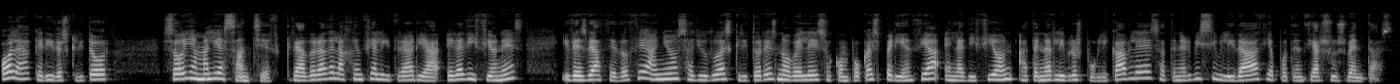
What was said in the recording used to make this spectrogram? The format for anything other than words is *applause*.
Hola, querido escritor. Soy Amalia Sánchez, creadora de la agencia literaria Era Ediciones y desde hace 12 años ayudo a escritores noveles o con poca experiencia en la edición a tener libros publicables, a tener visibilidad y a potenciar sus ventas.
